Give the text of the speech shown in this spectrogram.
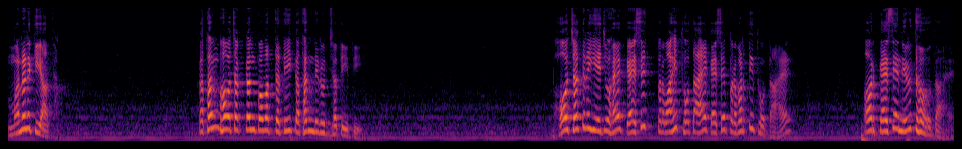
मनन किया था। कथं भवचक्रं पवत्यति कथं निरुझती थी भवचक्र ये जो है, कैसे प्रवाहित होता है, कैसे प्रवर्तित होता है, और कैसे निरुद्ध होता है,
